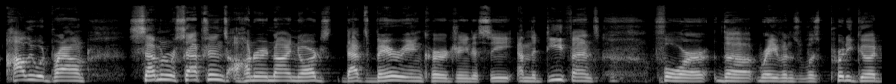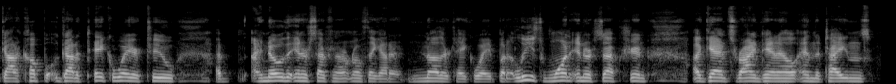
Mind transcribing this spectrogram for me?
Hollywood Brown, seven receptions, 109 yards. That's very encouraging to see. And the defense for the Ravens was pretty good. Got a couple, got a takeaway or two. I, I know the interception. I don't know if they got another takeaway, but at least one interception against Ryan Tannehill and the Titans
